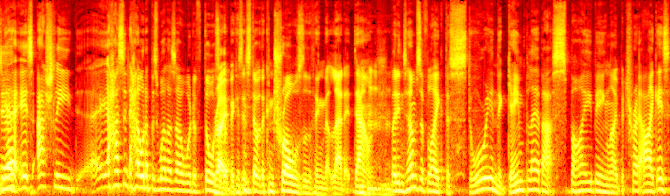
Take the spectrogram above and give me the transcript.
said, yeah. it's actually it hasn't held up as well as I would have thought Right. it because it's still the controls are the thing that let it down. Mm-hmm, But in terms of like the story and the gameplay about Spy being like betrayed, like it's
